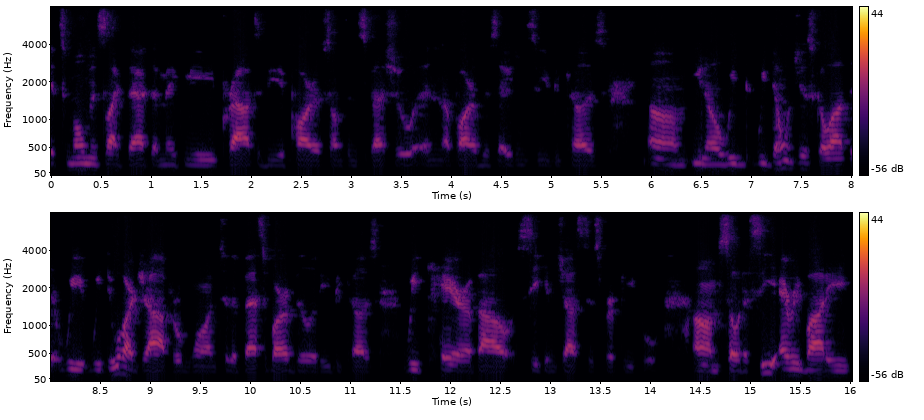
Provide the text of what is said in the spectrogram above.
it's moments like that that make me proud to be a part of something special and a part of this agency because um, you know we we don't just go out there we we do our job for one to the best of our ability because we care about seeking justice for people um, so to see everybody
